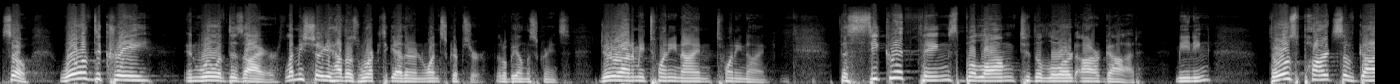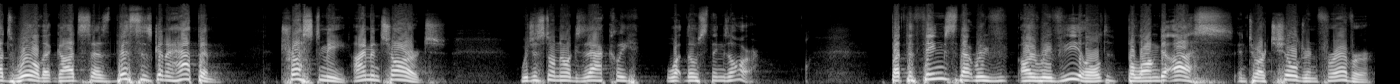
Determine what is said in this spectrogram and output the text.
So, will of decree and will of desire. Let me show you how those work together in one scripture. It'll be on the screens. Deuteronomy 29 29. The secret things belong to the Lord our God, meaning those parts of God's will that God says, this is going to happen. Trust me, I'm in charge. We just don't know exactly what those things are. But the things that re- are revealed belong to us and to our children forever,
